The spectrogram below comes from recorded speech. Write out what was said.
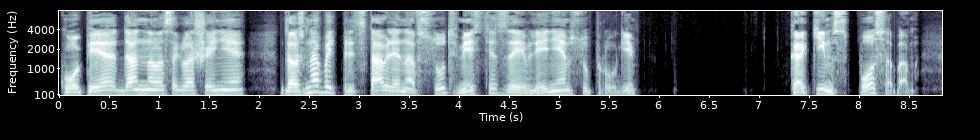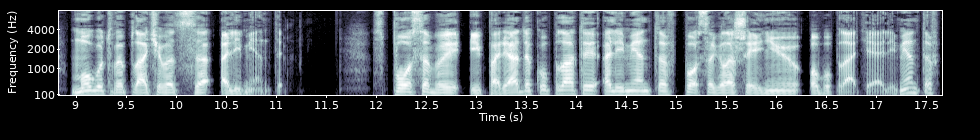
Копия данного соглашения должна быть представлена в суд вместе с заявлением супруги. Каким способом могут выплачиваться алименты? Способы и порядок уплаты алиментов по соглашению об уплате алиментов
